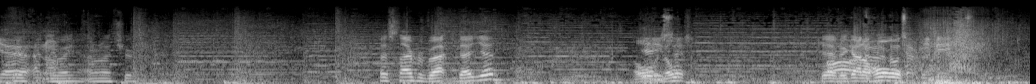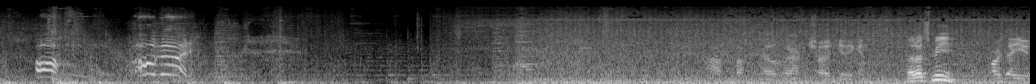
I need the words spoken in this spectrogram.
Yeah, I know. Anyway, I'm not sure. That sniper back dead yet? Oh, yeah, nope. Yeah, Oh, got a oh, hole. me, dude. Oh! Oh god! Oh fucking hell, they're on Trike again. No, that's me. Or is that you?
